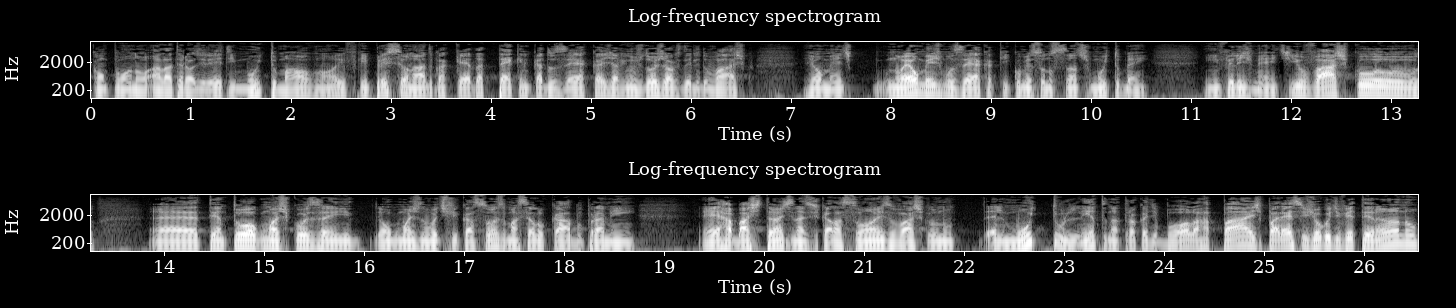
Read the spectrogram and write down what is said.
compondo, a lateral direita e muito mal. Eu fiquei impressionado com a queda técnica do Zeca. Já vi uns dois jogos dele do Vasco. Realmente, não é o mesmo Zeca que começou no Santos muito bem. Infelizmente. E o Vasco é, tentou algumas coisas aí, algumas modificações. O Marcelo Cabo, para mim, erra bastante nas escalações. O Vasco não, é muito lento na troca de bola. Rapaz, parece jogo de veterano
